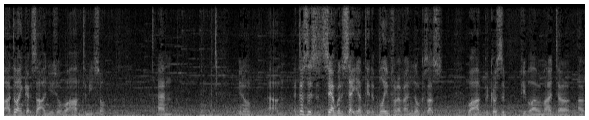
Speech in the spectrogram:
I don't think it's that unusual what happened to me. So, um, you know, um, it doesn't say I'm going to sit here and take the blame for everything. No, because that's happened. Because the people I were married to are, are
